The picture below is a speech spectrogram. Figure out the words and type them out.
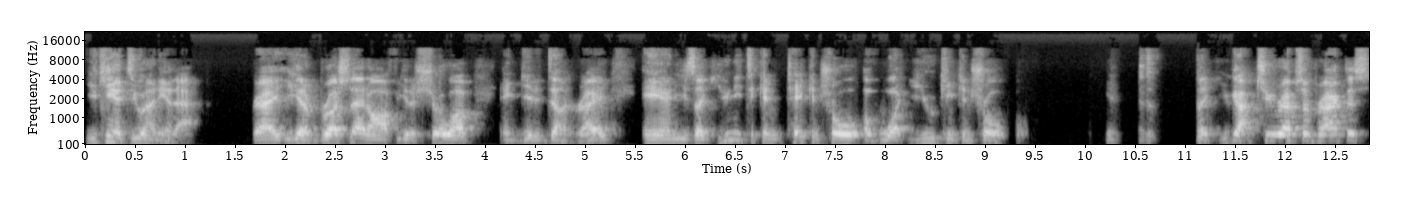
you can't do any of that. Right. You got to brush that off. You got to show up and get it done. Right. And he's like, you need to can take control of what you can control. He's like, you got two reps on practice.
